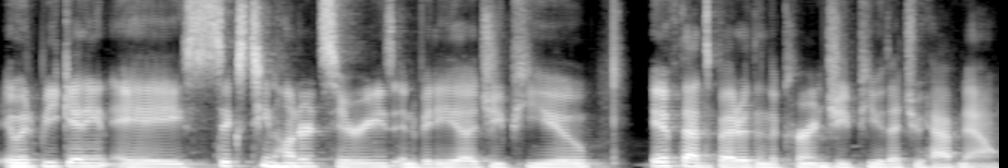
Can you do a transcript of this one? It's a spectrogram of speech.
it would be getting a 1600 series NVIDIA GPU if that's better than the current GPU that you have now.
